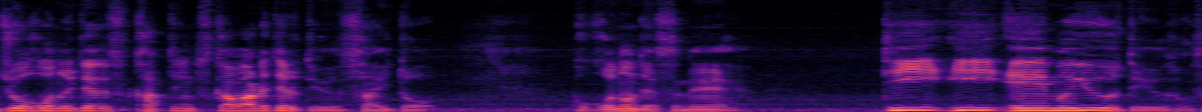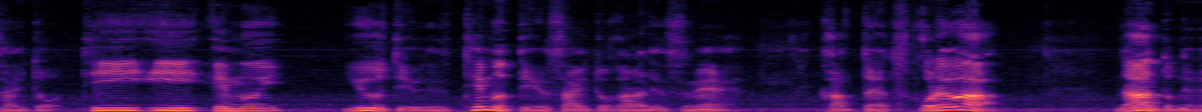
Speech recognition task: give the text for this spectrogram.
情報を抜いて勝手に使われてるというサイト。ここのですね、TEMU というサイト、TEMU という、テムっていうサイトからですね、買ったやつ。これは、なんとね、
